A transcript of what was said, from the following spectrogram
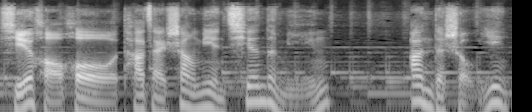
写好后，他在上面签的名，按的手印。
